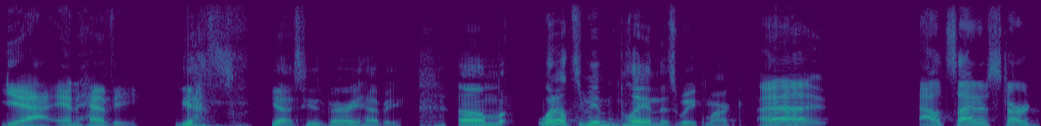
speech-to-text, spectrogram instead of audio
Yeah, and heavy. Yes, yes, he's very heavy. Um, what else have you been playing this week, Mark? Uh, outside of Star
